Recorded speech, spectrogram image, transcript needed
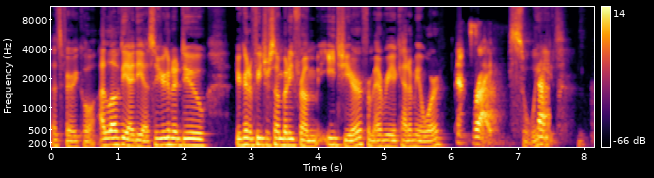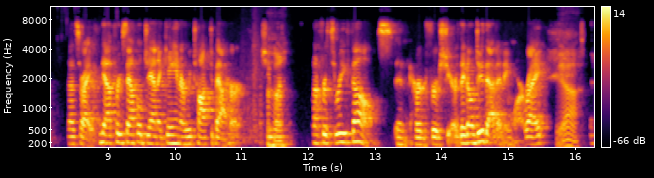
that's very cool. I love the idea. So you're going to do you're going to feature somebody from each year from every academy award? That's right. Sweet. That's, that's right. Now for example janet gaynor we talked about her. She uh-huh. won for three films in her first year. They don't do that anymore, right? Yeah. Um,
